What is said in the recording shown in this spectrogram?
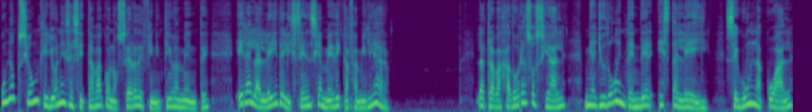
Una opción que yo necesitaba conocer definitivamente era la ley de licencia médica familiar. La trabajadora social me ayudó a entender esta ley, según la cual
